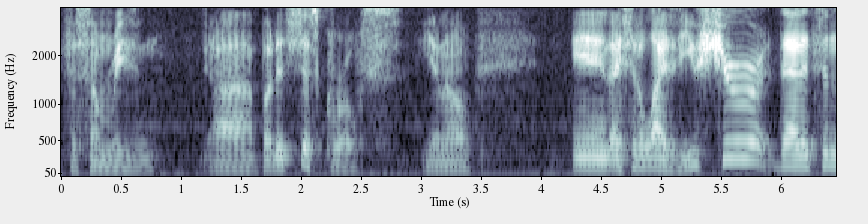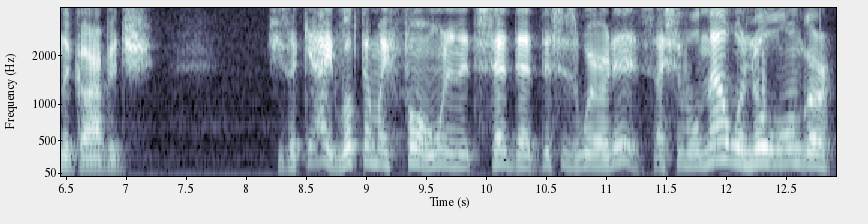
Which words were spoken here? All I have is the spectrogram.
for some reason. Uh, but it's just gross, you know. And I said, Eliza, you sure that it's in the garbage? She's like, Yeah, I looked on my phone and it said that this is where it is. I said, Well, now we're no longer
